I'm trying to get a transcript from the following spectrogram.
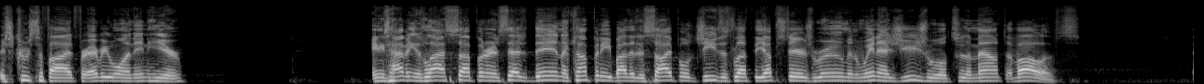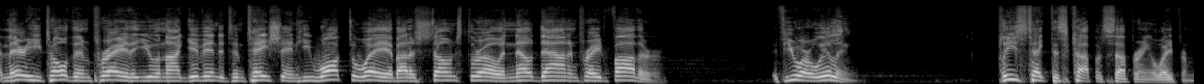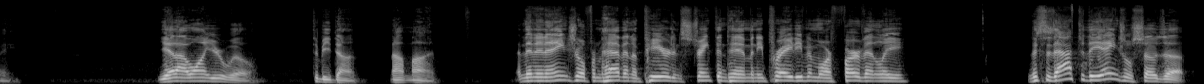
is crucified for everyone in here and he's having his last supper and it says then accompanied by the disciples jesus left the upstairs room and went as usual to the mount of olives and there he told them pray that you will not give in to temptation. He walked away about a stone's throw and knelt down and prayed father if you are willing please take this cup of suffering away from me. Yet i want your will to be done not mine. And then an angel from heaven appeared and strengthened him and he prayed even more fervently. This is after the angel shows up.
